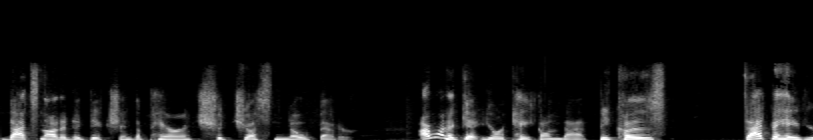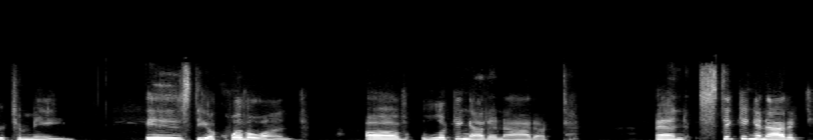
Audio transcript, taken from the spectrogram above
that's not an addiction. The parents should just know better. I want to get your take on that because that behavior to me is the equivalent of looking at an addict and sticking an addict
